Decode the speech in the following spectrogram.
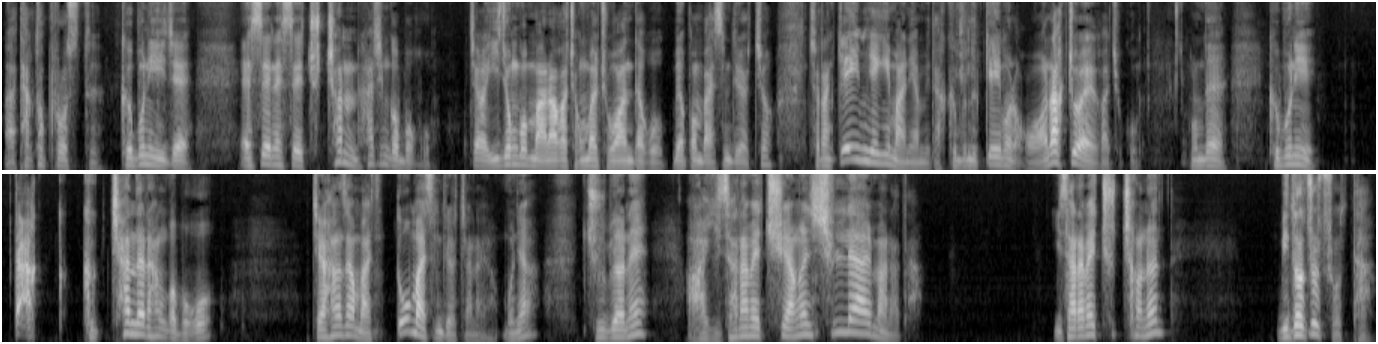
아, 닥터 프로스트 그분이 이제 SNS에 추천하신 거 보고 제가 이종범 만화가 정말 좋아한다고 몇 번 말씀드렸죠. 저랑 게임 얘기 많이 합니다. 그분들 게임을 워낙 좋아해가지고. 근데 그분이 딱 극찬을 한 거 보고 제가 항상 말, 또 말씀드렸잖아요. 뭐냐? 주변에 아, 이 사람의 취향은 신뢰할 만하다. 이 사람의 추천은 믿어도 좋다.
